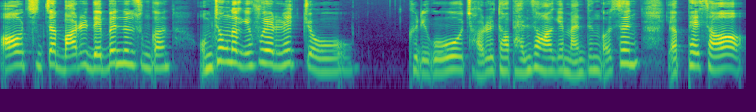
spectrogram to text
아, 진짜 말을 내뱉는 순간 엄청나게 후회를 했죠. 그리고 저를 더 반성하게 만든 것은 옆에서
